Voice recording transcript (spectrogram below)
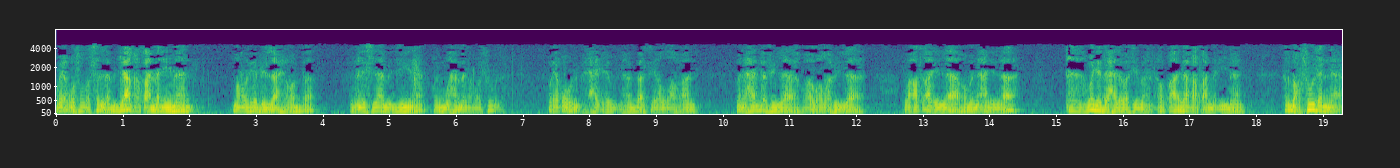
ويقول صلى الله عليه وسلم ذاق طعم الإيمان من رضي بالله ربا وبالإسلام دينا وبمحمد رسولا ويقول ابن عباس رضي الله عنه من أحب في الله وأبغض في الله وأعطى لله ومنع لله وجد حلاوة الإيمان أو قال ذاق طعم الإيمان. فالمقصود أن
